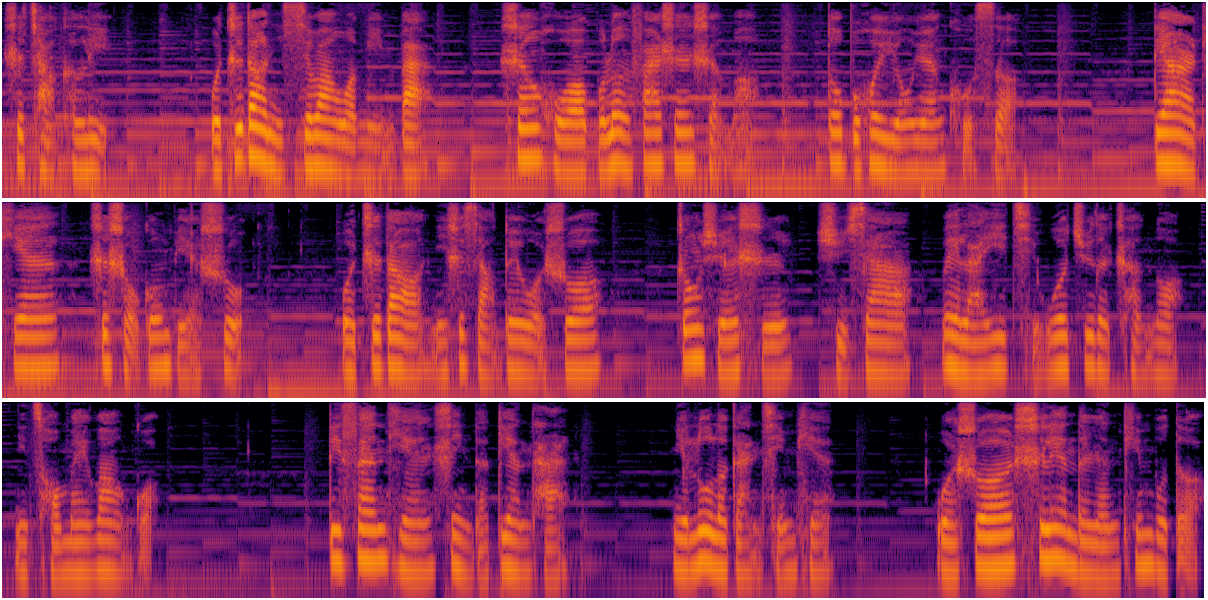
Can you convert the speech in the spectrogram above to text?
是巧克力，我知道你希望我明白，生活不论发生什么，都不会永远苦涩。第二天是手工别墅，我知道你是想对我说，中学时许下未来一起蜗居的承诺，你从没忘过。第三天是你的电台，你录了感情片，我说失恋的人听不得，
